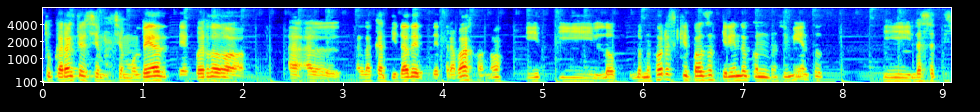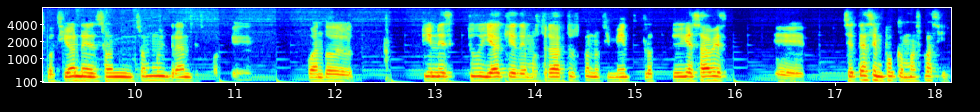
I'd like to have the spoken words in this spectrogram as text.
tu carácter se, se moldea de acuerdo a, la cantidad de, trabajo, ¿no? Y, y lo, lo, mejor es que vas adquiriendo conocimientos y las satisfacciones son, son muy grandes porque cuando tienes tú ya que demostrar tus conocimientos, lo que tú ya sabes, eh, se te hace un poco más fácil.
